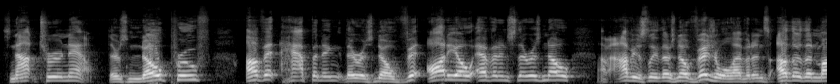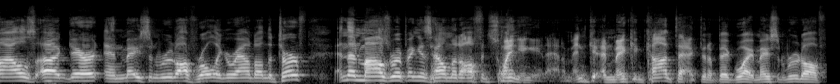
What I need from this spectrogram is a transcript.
It's not true now. There's no proof of it happening. There is no vi- audio evidence. There is no, obviously, there's no visual evidence other than Myles uh, Garrett and Mason Rudolph rolling around on the turf, and then Myles ripping his helmet off and swinging it at him and, and making contact in a big way. Mason Rudolph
